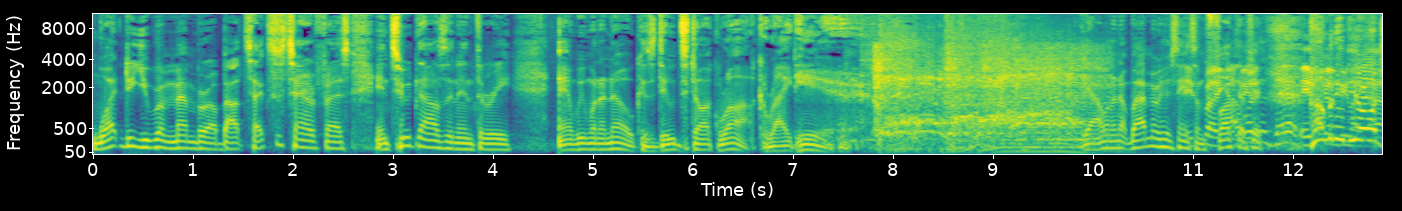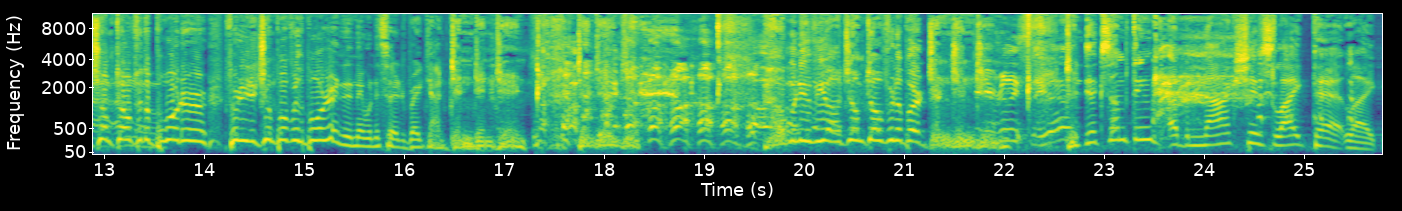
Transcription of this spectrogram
"What do you remember about Texas Terror Fest in 2003?" And we want to know because dudes talk rock right here. Yeah, I want to know. But I remember he was saying He's some probably- fucked I up shit. wasn't there. It's How gonna many of be y'all that. jumped I don't over the know. border, ready to jump over the border? And then they would have started to break down. Dun, dun, dun, dun, dun, dun. How many of y'all jumped over the border? Dun, dun, Did you really say that? Like something obnoxious like that. Like,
